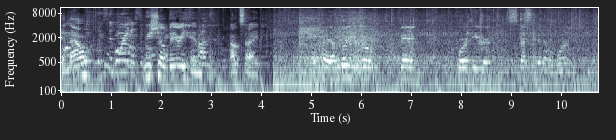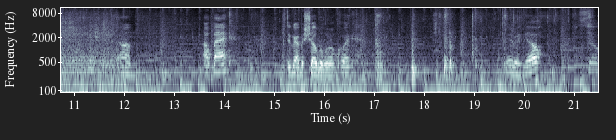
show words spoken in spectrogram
And now It's the boringest. we shall bury him outside. Okay, I'm going to go bury poor dear specimen of a worm. Um, out back. Have to grab a shovel real quick. There we go. So,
